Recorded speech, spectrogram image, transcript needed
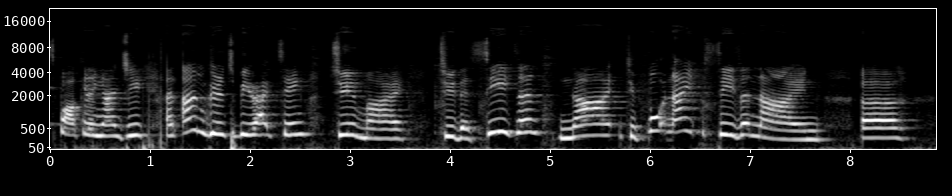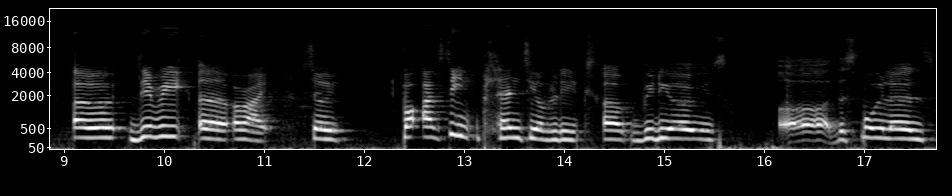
Sparkling Angie, and I'm going to be reacting to my to the season nine to Fortnite season nine. Uh, uh, Diri. Uh, all right. So, but I've seen plenty of leaks, uh, videos, uh, the spoilers.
